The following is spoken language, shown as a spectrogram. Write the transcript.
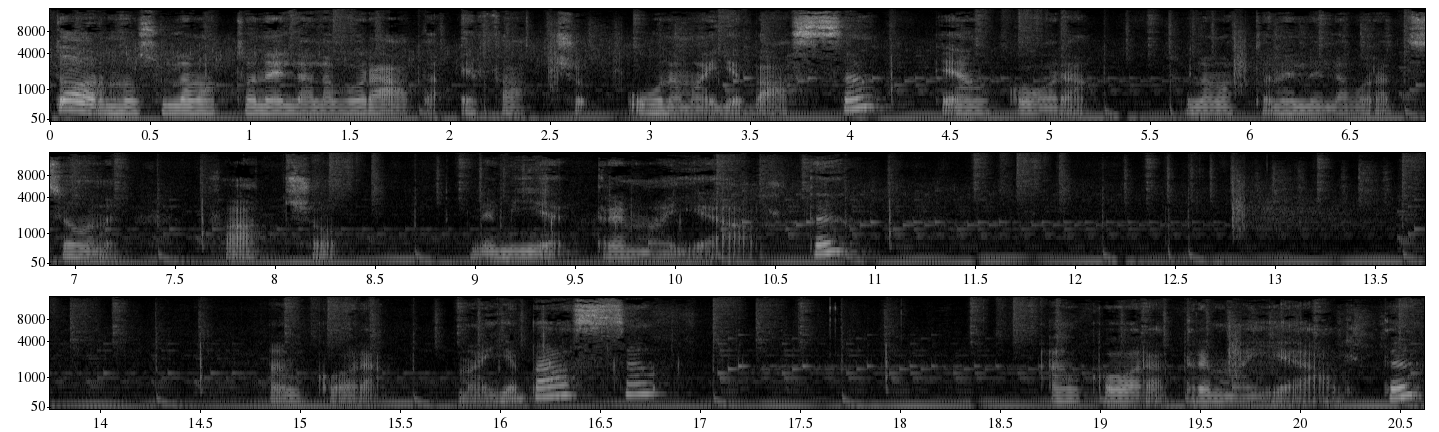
Torno sulla mattonella lavorata e faccio una maglia bassa e ancora sulla mattonella in lavorazione faccio le mie 3 maglie alte ancora maglia bassa ancora 3 maglie alte.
